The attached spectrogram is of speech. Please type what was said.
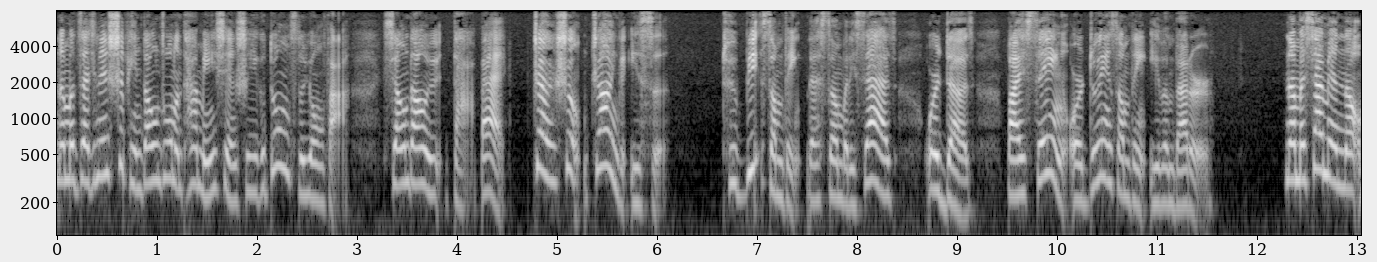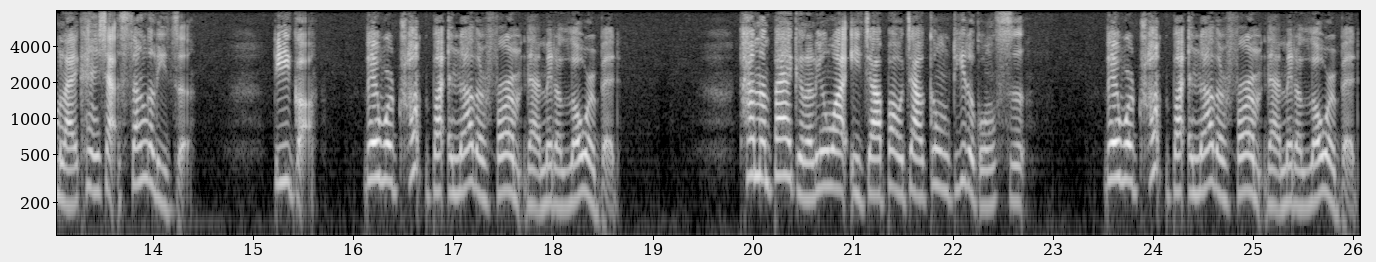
那么在今天视频当中呢，它明显是一个动词的用法，相当于打败、战胜这样一个意思。To beat something that somebody says or does by saying or doing something even better。那么下面呢，我们来看一下三个例子。第一个，They were trumped by another firm that made a lower bid。他们败给了另外一家报价更低的公司。They were trumped by another firm that made a lower bid。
